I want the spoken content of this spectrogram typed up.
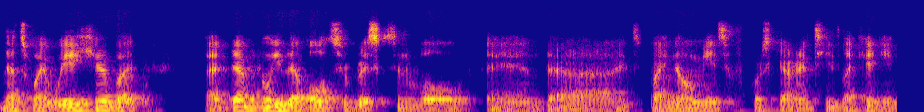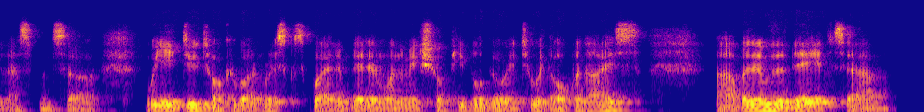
that's why we're here. But uh, definitely, there are also risks involved, and uh, it's by no means, of course, guaranteed like any investment. So we do talk about risks quite a bit, and want to make sure people go into it open eyes. Uh, but at the end of the day, it's um,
